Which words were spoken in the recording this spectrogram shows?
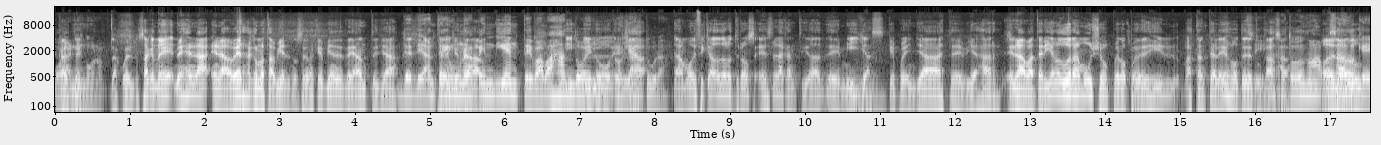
volar ninguno. De acuerdo. O sea, que no es, no es en, la, en la verja que uno está viendo, sino es que viene desde antes ya. Desde antes en una pendiente va bajando Y- y el, lo otro el- que la altura. Ha modificado de los drones es la cantidad de millas que pueden ya este, viajar. Eh, La batería no dura mucho, pero puedes ir bastante lejos desde Sí, tu casa. A todos nos ha pasado que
